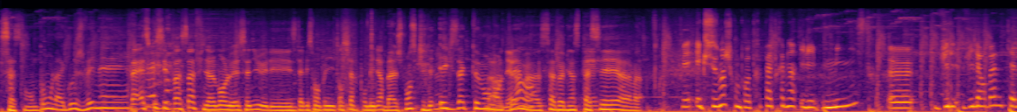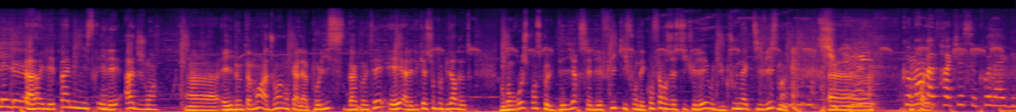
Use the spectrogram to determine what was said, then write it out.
Ça sent bon la gauche vénère. Bah, est-ce que c'est pas ça finalement le SNU et les établissements pénitentiaires pour mineurs Bah, je pense qu'il est exactement Bah, dans on le là, thème. hein. Ça doit bien se passer. euh, voilà. Mais excuse-moi, je comprends très- pas très bien. Il est ministre euh, Ville- Villeurbanne, quel est le. Alors, il est pas ministre, il est adjoint. Euh, et il est notamment adjoint donc à la police d'un côté et à l'éducation populaire d'autre. Donc en gros, je pense que le délire, c'est des flics qui font des conférences gesticulées ou du clown activisme. Euh, Comment incroyable. matraquer ses collègues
